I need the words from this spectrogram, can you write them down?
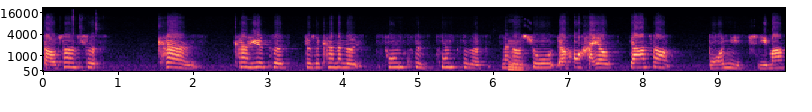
早上是看看预测，就是看那个冲刺冲刺的那个书，然后还要加上模拟题吗？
